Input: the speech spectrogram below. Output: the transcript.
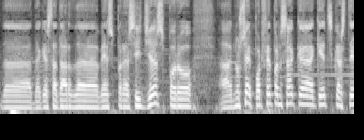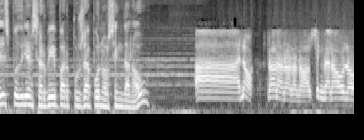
de- d'aquesta tarda vespre a Sitges, però, eh, no sé, pot fer pensar que aquests castells podrien servir per posar punt el 5 de 9? Uh, no, no, no, no, no, no, el 5 de 9 no,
